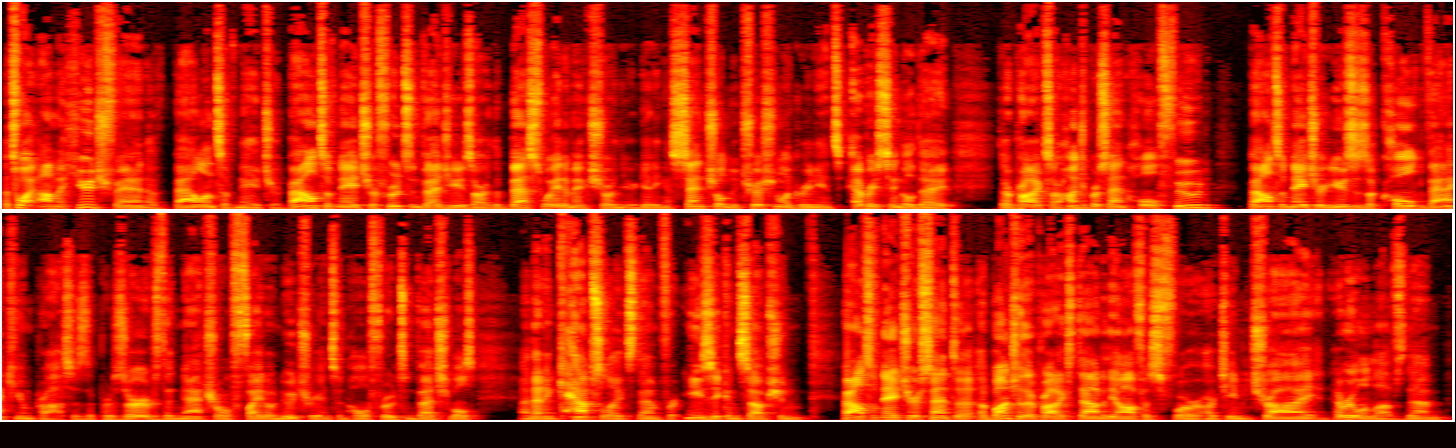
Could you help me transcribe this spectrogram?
That's why I'm a huge fan of Balance of Nature. Balance of Nature fruits and veggies are the best way to make sure that you're getting essential nutritional ingredients every single day. Their products are 100% whole food. Balance of Nature uses a cold vacuum process that preserves the natural phytonutrients in whole fruits and vegetables and then encapsulates them for easy consumption. Balance of Nature sent a, a bunch of their products down to the office for our team to try, and everyone loves them.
